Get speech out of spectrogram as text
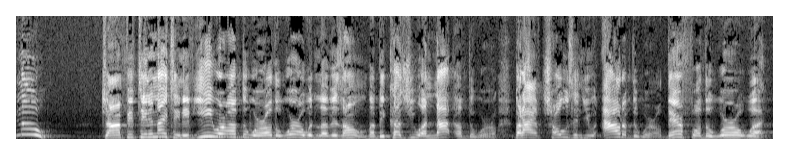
No. John 15 and 19. If ye were of the world, the world would love his own. But because you are not of the world, but I have chosen you out of the world, therefore the world what?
